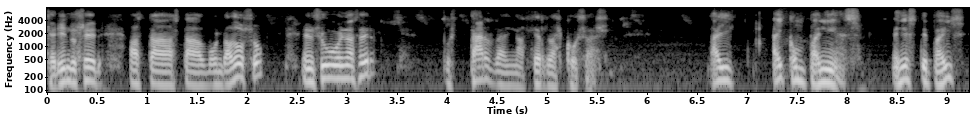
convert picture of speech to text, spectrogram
queriendo ser hasta, hasta bondadoso, en su buen hacer, pues tarda en hacer las cosas. Hay, hay compañías en este país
